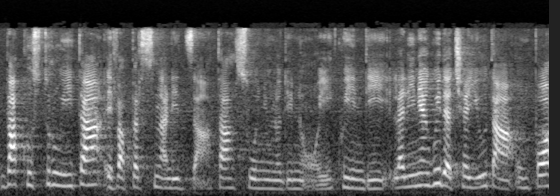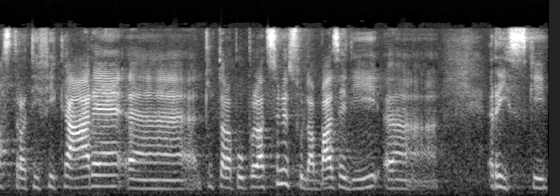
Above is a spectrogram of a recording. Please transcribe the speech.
va costruita e va personalizzata su ognuno di noi, quindi la linea guida ci aiuta un po' a stratificare eh, tutta la popolazione sulla base di eh, rischi.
